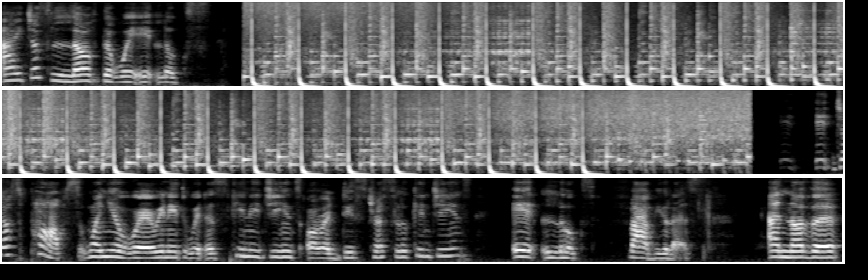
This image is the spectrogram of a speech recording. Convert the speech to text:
I just love the way it looks. It, just pops when you're wearing it with a skinny jeans or a distressed looking jeans. It looks fabulous. Another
